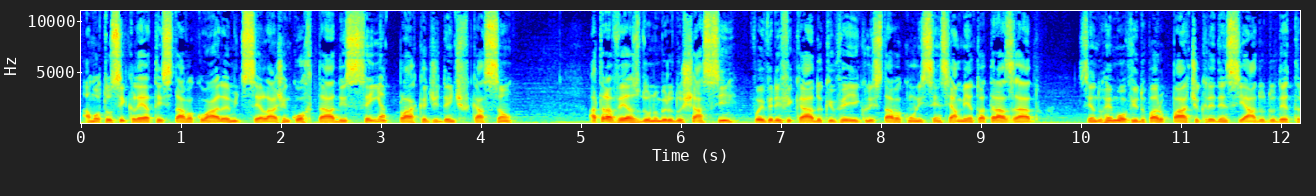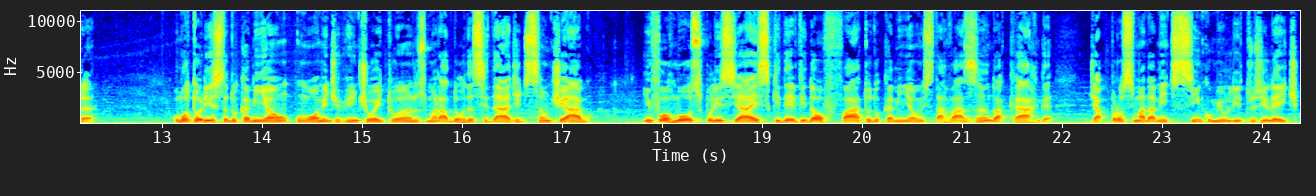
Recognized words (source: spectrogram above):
A motocicleta estava com arame de selagem cortado e sem a placa de identificação. Através do número do chassi, foi verificado que o veículo estava com licenciamento atrasado, sendo removido para o pátio credenciado do Detran. O motorista do caminhão, um homem de 28 anos, morador da cidade de São Tiago, informou os policiais que, devido ao fato do caminhão estar vazando a carga de aproximadamente 5 mil litros de leite,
